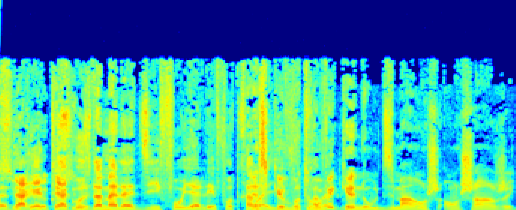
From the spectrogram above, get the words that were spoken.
Ah, d'arrêter à cause de la maladie. Il faut y aller, il faut travailler. Est-ce que vous trouvez travailler. que nos dimanches ont changé?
